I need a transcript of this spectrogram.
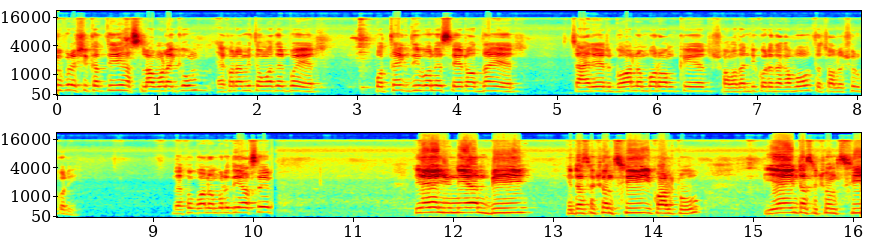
সুপ্রিয় শিক্ষার্থী, আসসালামু আলাইকুম। এখন আমি তোমাদের বইয়ের প্রত্যেক জীবনে সেট অধ্যায়ের চারের গ নম্বর অঙ্কের সমাধানটি করে দেখাবো। তো চলো শুরু করি। দেখো, গ নম্বরে দিয়ে আছে A union B intersection C equal to A intersection C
